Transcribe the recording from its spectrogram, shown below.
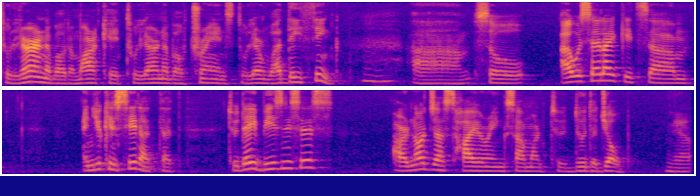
to learn about the market, to learn about trends, to learn what they think. Mhm. Um, so I would say like it's, um, and you can see that that today businesses are not just hiring someone to do the job. Yeah.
